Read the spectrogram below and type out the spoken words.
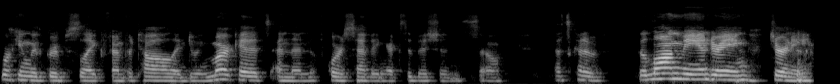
working with groups like Femme Fatale and doing markets, and then of course having exhibitions. So that's kind of the long meandering journey.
